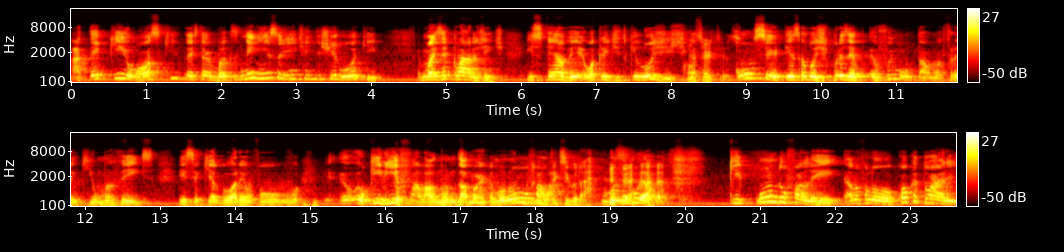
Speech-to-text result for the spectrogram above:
até quiosque da Starbucks, nem isso a gente ainda chegou aqui. Mas é claro, gente, isso tem a ver, eu acredito que logística. Com certeza. Com certeza logística. Por exemplo, eu fui montar uma franquia uma vez. Esse aqui agora eu vou. vou eu, eu, queria falar o nome da marca, mas eu não vou falar. Tem que segurar. Vou segurar. que quando eu falei, ela falou, qual que é a tua área,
